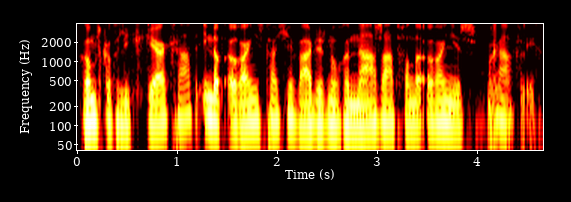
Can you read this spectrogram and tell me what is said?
Rooms-Katholieke kerk gaat, in dat oranje stadje, waar dus nog een nazaat van de Oranjes begraven ligt.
